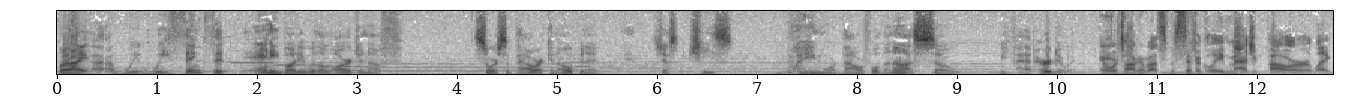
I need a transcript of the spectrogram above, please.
but I, I we we think that anybody with a large enough source of power can open it. It's just she's way more powerful than us, so we've had her do it. And we're talking about specifically magic power, like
